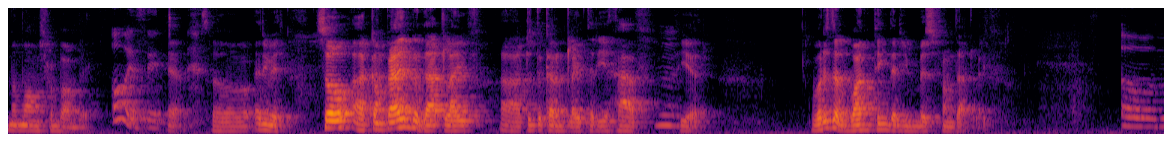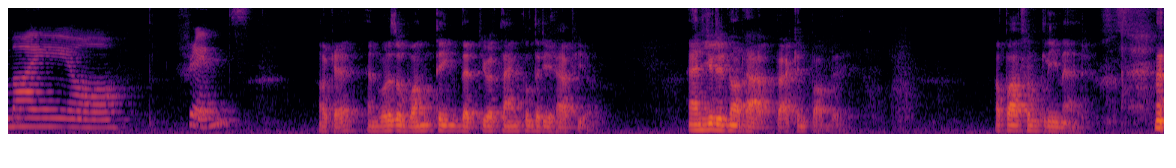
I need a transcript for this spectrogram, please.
my mom's from Bombay. Oh, is it? Yeah. So, anyway, so uh, comparing to that life uh, to the current life that you have Hmm. here, what is the one thing that you miss from that life? Uh, my uh, friends. Okay. And what is the one thing that you are thankful that you have here, and you did not have back in Bombay, apart from clean air?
